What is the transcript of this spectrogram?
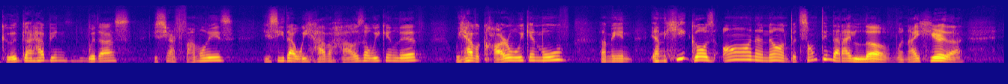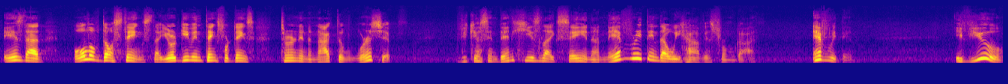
good God have been with us? You see our families? You see that we have a house that we can live? We have a car we can move? I mean, and he goes on and on. But something that I love when I hear that is that all of those things that you're giving thanks for things turn in an act of worship. Because and then he's like saying, and everything that we have is from God. Everything. If you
